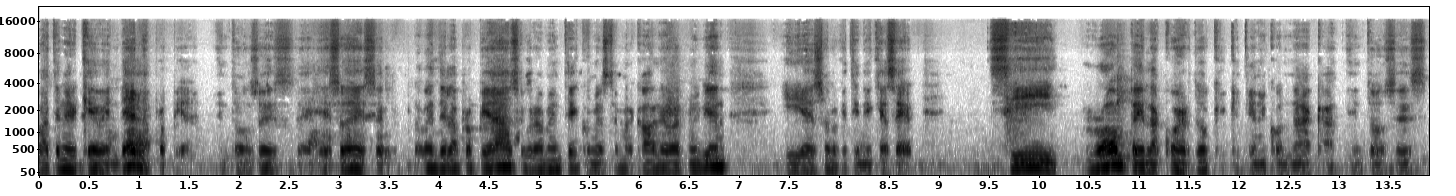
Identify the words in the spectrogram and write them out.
va a tener que vender la propiedad. Entonces, eso es, el, vende la propiedad, seguramente con este mercado le va muy bien y eso es lo que tiene que hacer. Si rompe el acuerdo que, que tiene con NACA, entonces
